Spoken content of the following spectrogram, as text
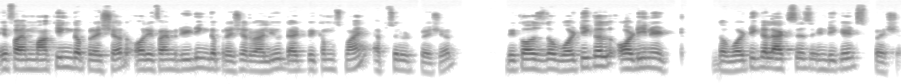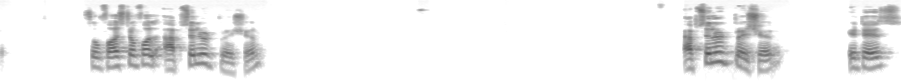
if I am marking the pressure or if I am reading the pressure value that becomes my absolute pressure because the vertical ordinate the vertical axis indicates pressure. So first of all absolute pressure absolute pressure it is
